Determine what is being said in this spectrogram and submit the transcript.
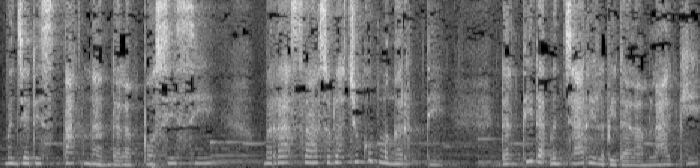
menjadi stagnan dalam posisi merasa sudah cukup mengerti dan tidak mencari lebih dalam lagi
